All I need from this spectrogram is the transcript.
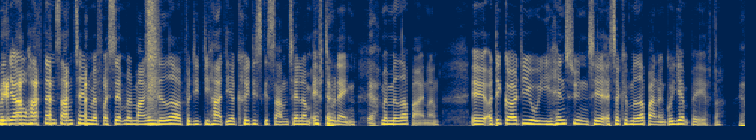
Men jeg har jo haft en samtale med for eksempel mange ledere, fordi de har de her kritiske samtaler om eftermiddagen ja. Ja. med medarbejderen. Øh, og det gør de jo i hensyn til, at så kan medarbejderen gå hjem bagefter. Ja.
